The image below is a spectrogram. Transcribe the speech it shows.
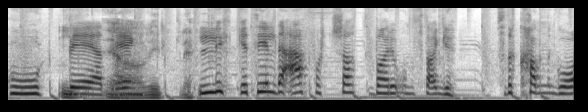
god bedring. Ja, virkelig. Lykke til. Det er fortsatt bare onsdag, så det kan gå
